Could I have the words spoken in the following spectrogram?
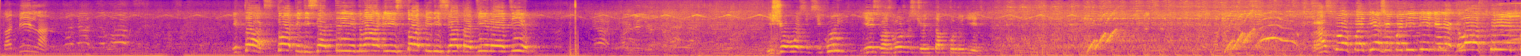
Стабильно. Итак, 153,2 и 151,1. Еще 8 секунд, есть возможность что-нибудь там подудеть. Ростов, поддержим победителя, класс 3Б!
